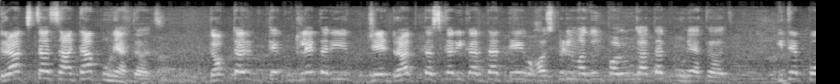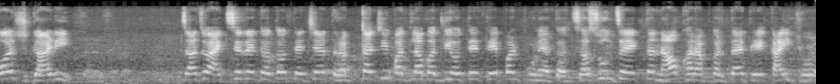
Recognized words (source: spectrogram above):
ड्रग्सचा साठा पुण्यातच. डॉक्टर ते कुठले तरी जे ड्रग तस्करी करतात ते हॉस्पिटलमधून पळून जातात पुण्यातच. इथे पॉश गाडी चा जो ॲक्सिडेंट होतो त्याच्यात रक्ताची बदलाबदली होते ते पण पुण्यातच. ससूनचं एक तर नाव खराब करतायत हे काही छो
